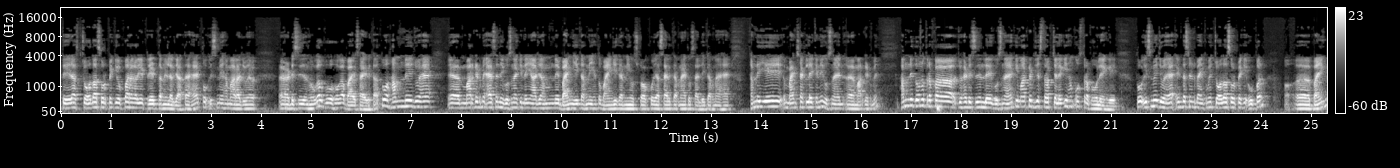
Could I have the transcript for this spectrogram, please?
तेरह, चौदह सौ रुपए के ऊपर अगर ये ट्रेड करने लग जाता है तो इसमें हमारा जो है डिसीज़न होगा, वो होगा बाय साइड का। तो हमने जो है मार्केट में ऐसे नहीं घुसना कि नहीं, आज हमने बाइंग ही करनी है तो बाइंग ही करनी है उस स्टॉक को, या सेल करना है तो सेल ही करना है। हमने ये माइंडसेट लेके नहीं घुसना है मार्केट में। हमने दोनों तरफ़ का जो है डिसीज़न ले घुसना है कि मार्केट जिस तरफ़ चलेगी, हम उस तरफ़ हो लेंगे। तो इसमें जो है इंडसेंड बैंक में चौदह सौ रुपए के ऊपर बाइंग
